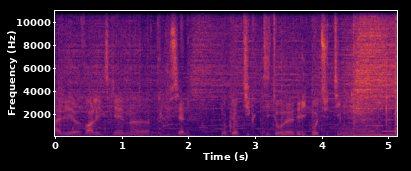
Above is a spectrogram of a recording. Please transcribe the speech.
aller euh, voir l'X Game euh, plus du ciel. Donc euh, petit, petit tour d'hélico au-dessus de Tignes.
